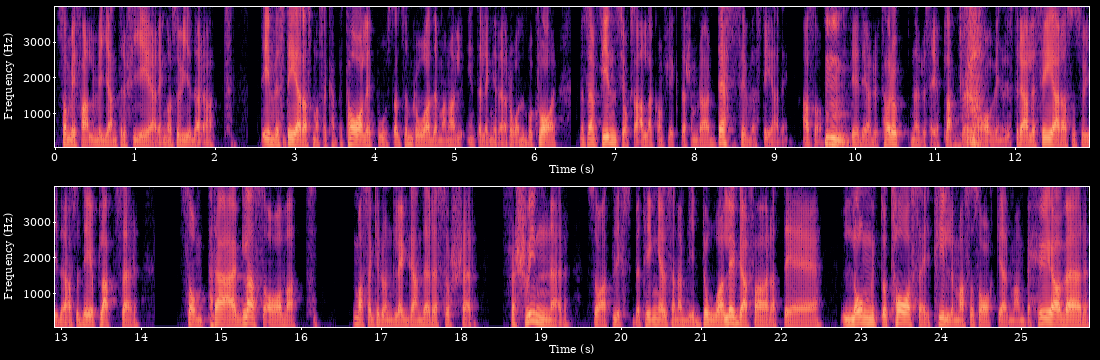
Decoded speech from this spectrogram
som i fall med gentrifiering och så vidare, att det investeras massa kapital i ett bostadsområde, man har inte längre råd att bo kvar. Men sen finns ju också alla konflikter som rör desinvestering. Alltså, mm. Det är det du tar upp när du säger platser som avindustrialiseras och så vidare. Alltså, det är platser som präglas av att massa grundläggande resurser försvinner så att livsbetingelserna blir dåliga för att det är långt att ta sig till massa saker man behöver.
